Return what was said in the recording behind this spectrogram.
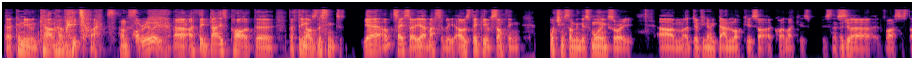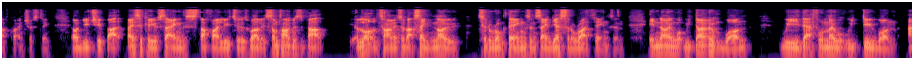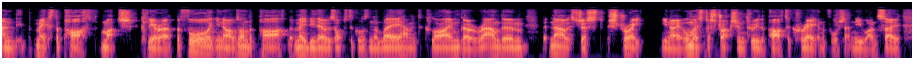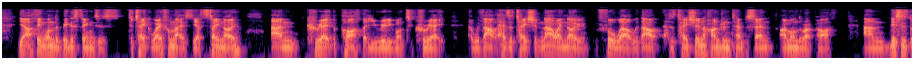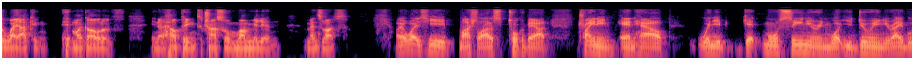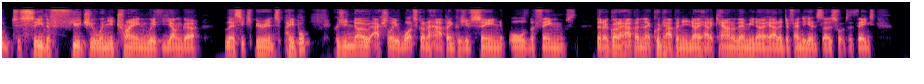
I couldn't even count how many times. Honestly, oh really? Uh, I think that is part of the the thing I was listening to. Yeah, I would say so. Yeah, massively. I was thinking of something, watching something this morning. Sorry, um, I don't know if you know who Dan Lok is. I quite like his business uh, advice and stuff. Quite interesting on YouTube. But basically, you're saying this stuff I allude to as well. Is sometimes it's about a lot of the time it's about saying no to the wrong things and saying yes to the right things. And in knowing what we don't want, we therefore know what we do want. And it makes the path much clearer. Before you know i was on the path but maybe there was obstacles in the way having to climb go around them. But now it's just straight you know almost destruction through the path to create and forge that new one. So yeah i think one of the biggest things is to take away from that is yeah say no and create the path that you really want to create Uh, without hesitation. Now i know full well without hesitation 110% i'm on the right path. And this is the way i can hit my goal of you know helping to transform 1 million men's lives. I always hear martial artists talk about training and how when you get more senior in what you're doing, you're able to see the future when you train with younger, less experienced people because you know actually what's going to happen because you've seen all the things that are going to happen that could happen and you know how to counter them, you know how to defend against those sorts of things.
